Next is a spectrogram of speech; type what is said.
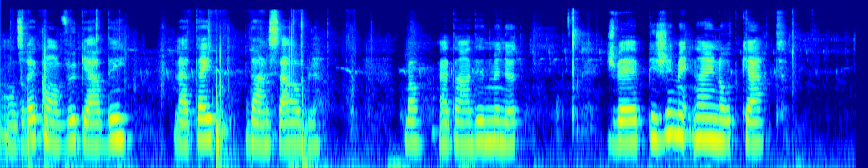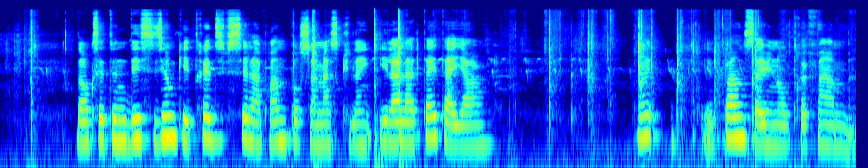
On dirait qu'on veut garder la tête dans le sable. Bon, attendez une minute. Je vais piger maintenant une autre carte. Donc, c'est une décision qui est très difficile à prendre pour ce masculin. Il a la tête ailleurs. Oui, il pense à une autre femme.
